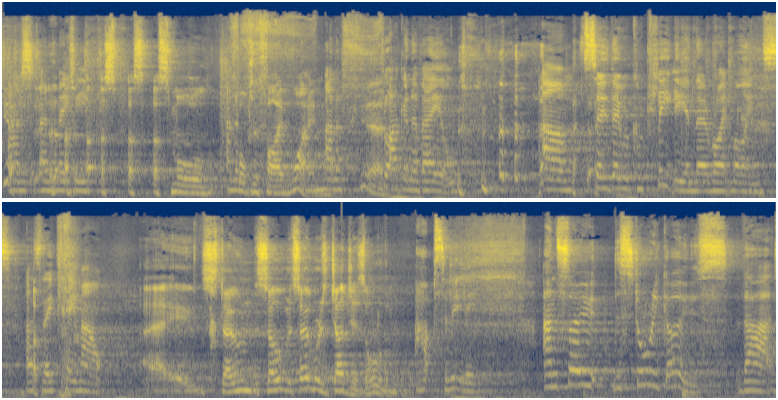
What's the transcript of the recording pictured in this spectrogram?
Yes, and, and a- maybe a, a- a- a small fortified wine. and a Yeah. flagon of ale. um, so they were completely in their right minds as they came out. Uh, stone, sober, sober as judges, all of them. Absolutely. And so the story goes that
